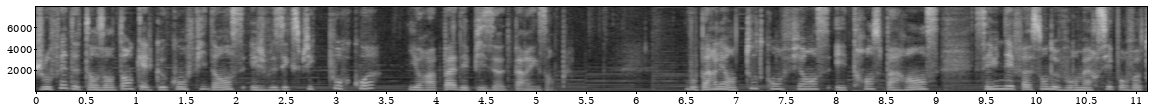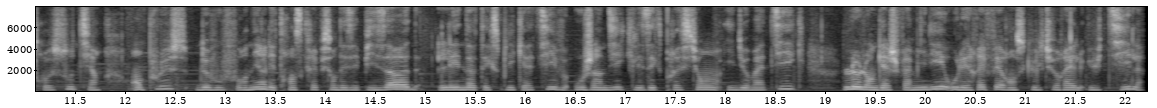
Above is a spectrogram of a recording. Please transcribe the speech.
je vous fais de temps en temps quelques confidences et je vous explique pourquoi il n'y aura pas d'épisode par exemple. Vous parler en toute confiance et transparence, c'est une des façons de vous remercier pour votre soutien, en plus de vous fournir les transcriptions des épisodes, les notes explicatives où j'indique les expressions idiomatiques, le langage familier ou les références culturelles utiles,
